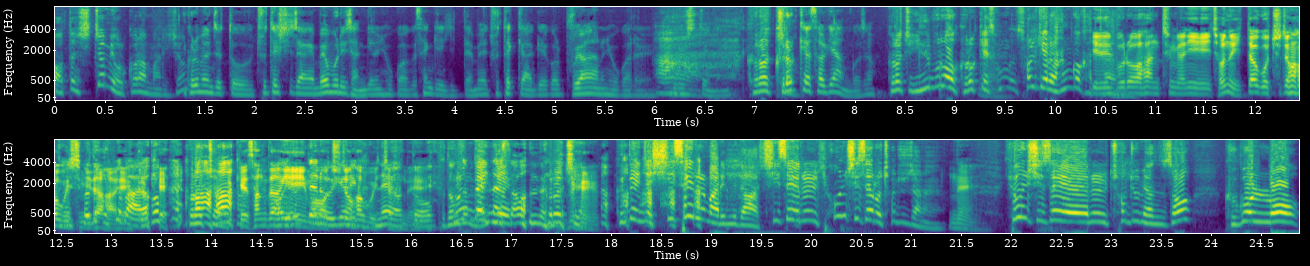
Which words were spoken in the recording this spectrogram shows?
어떤 시점이 올 거란 말이죠. 그러면 이제 또 주택 시장에 매물이 잠기는 효과가 생기기 때문에 주택 가격을 부양하는 효과를 아, 누릴 수도 있는 거예요. 그렇죠. 그렇게 설계한 거죠. 그렇죠. 일부러 그렇게 네. 성- 설계를 한 것 같아요. 일부러 한 측면이 저는 있다고 추정하고 네, 있습니다. 저도 그렇게 예, 봐요. 그렇게, 그렇죠. 그렇게 어, 상당히 때는 뭐 의견이 추정하고 있죠. 같네요. 또 네. 부동산 그런데 맨날 이제- 싸웠는데 그렇지. 네. 근데 이제 시세를 말입니다. 시세를 현 시세로 쳐주잖아요. 네. 현 시세를 쳐주면서 그걸로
